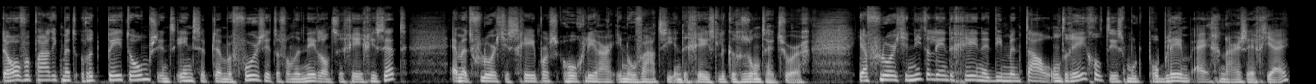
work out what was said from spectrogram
Daarover praat ik met Rut Peetoom, sinds 1 september voorzitter van de Nederlandse GGZ. en met Floortje Schepers, hoogleraar innovatie in de geestelijke gezondheidszorg. Ja, Floortje, niet alleen degene die mentaal ontregeld is, moet probleemeigenaar, zeg jij.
